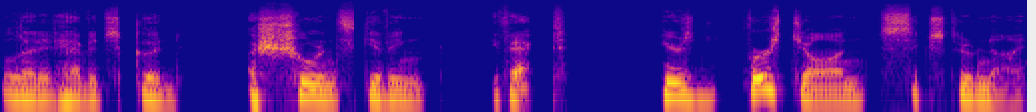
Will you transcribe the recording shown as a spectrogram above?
let it have its good assurance giving effect. Here's 1 John 6 through 9.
